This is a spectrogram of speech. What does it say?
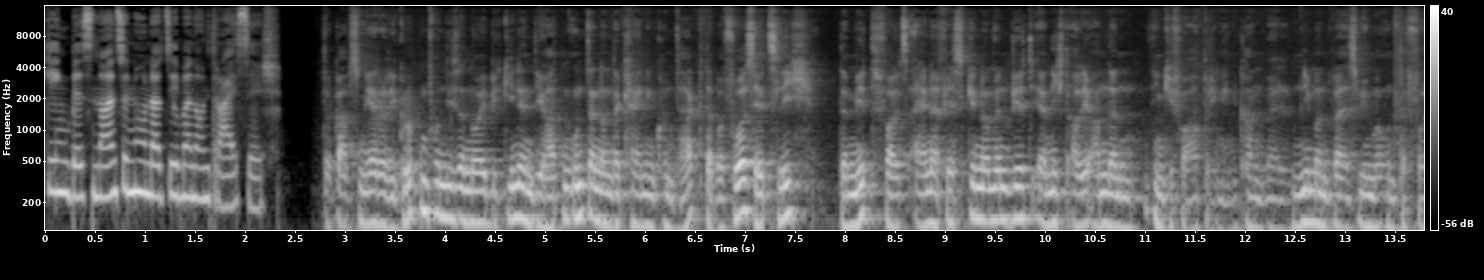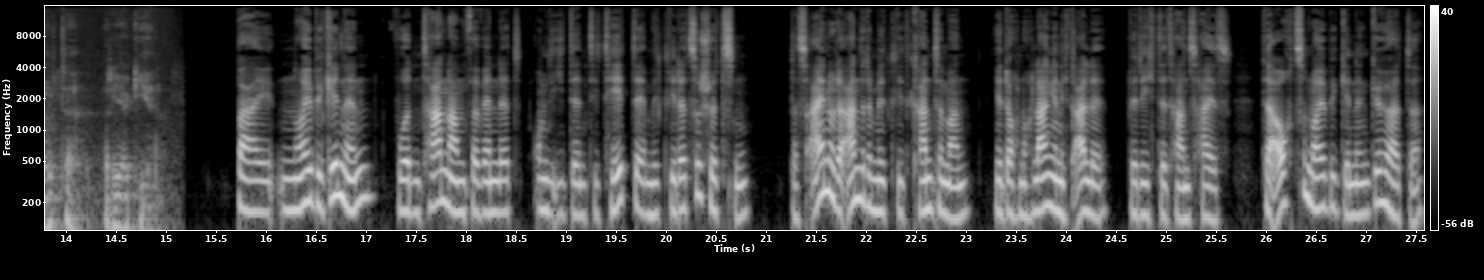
ging bis 1937. Da gab es mehrere Gruppen von dieser Neubeginnen, die hatten untereinander keinen Kontakt, aber vorsätzlich damit, falls einer festgenommen wird, er nicht alle anderen in Gefahr bringen kann, weil niemand weiß, wie man unter Folter reagiert. Bei Neubeginnen wurden Tarnnamen verwendet, um die Identität der Mitglieder zu schützen. Das ein oder andere Mitglied kannte man, jedoch noch lange nicht alle, berichtet Hans Heiß, der auch zu Neubeginnen gehörte.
